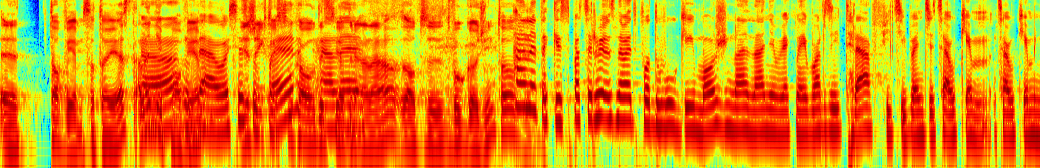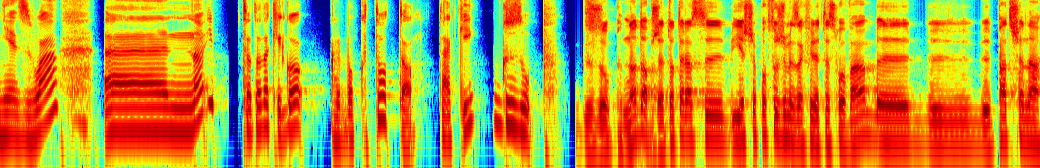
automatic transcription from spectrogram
E, To wiem, co to jest, ale nie O, powiem. udało się, Jeżeli super, ktoś słuchał audycji ale- od rana, od dwóch godzin, to Ale takie spacerując nawet po długiej, można na nią jak najbardziej trafić i będzie całkiem, całkiem niezła. E, no i co to takiego, albo kto to taki gzub? Gzup. No dobrze, to teraz y, jeszcze powtórzymy za chwilę te słowa. Y, y, Patrzę na,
